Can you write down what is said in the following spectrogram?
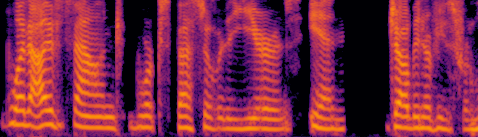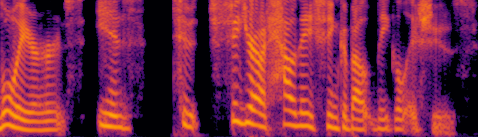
What I've found works best over the years in job interviews for lawyers is to figure out how they think about legal issues.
